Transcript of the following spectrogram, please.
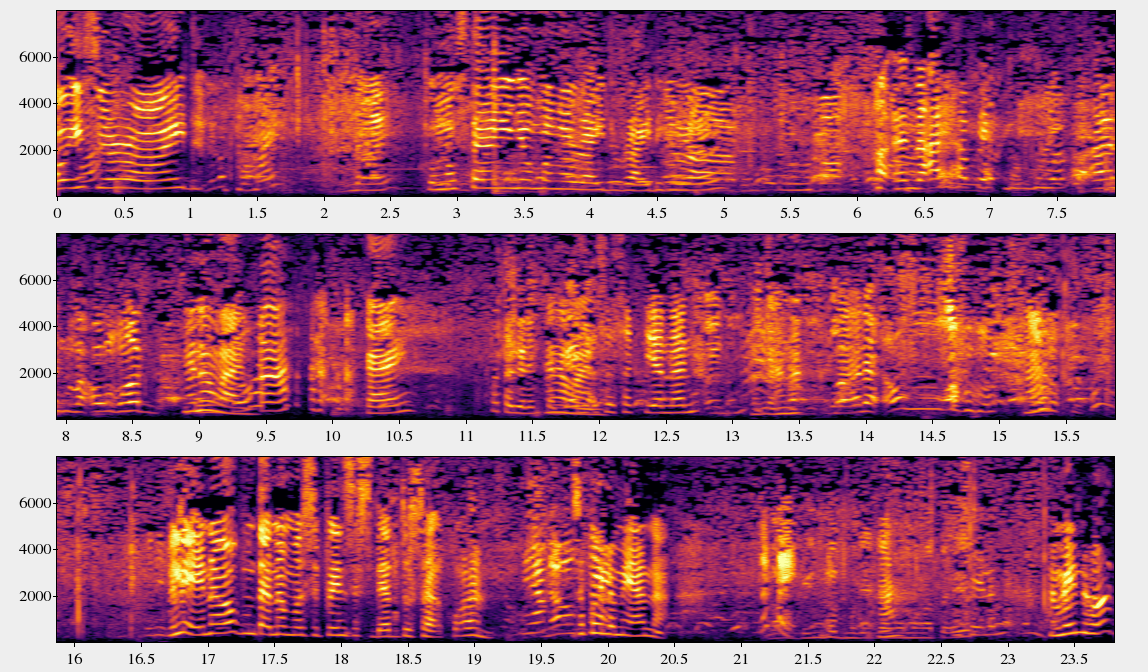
How is your ride? Kumusta ang inyong mga ride-ride here? And I have it. Maan, maumod. Ano man? Kay? Patagalin Ano man? sa sakyanan. Anak. Wala. Oh! Ha? Dili, na punta na mo si Princess dito sa kuan. Sa pila mi ana. Binhod magkakaroon ng mga tae. Naminhod?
